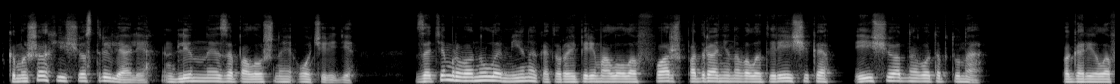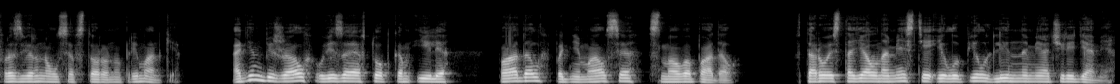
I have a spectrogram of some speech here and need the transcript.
В камышах еще стреляли, длинные заполошные очереди – Затем рванула мина, которая перемолола в фарш подраненного лотерейщика и еще одного топтуна. Погорелов развернулся в сторону приманки. Один бежал, увязая в топком иле, падал, поднимался, снова падал. Второй стоял на месте и лупил длинными очередями.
